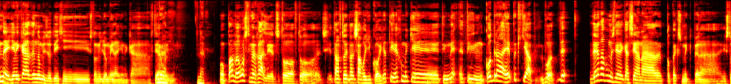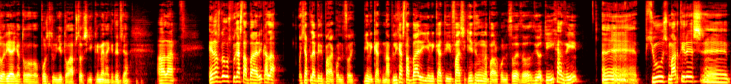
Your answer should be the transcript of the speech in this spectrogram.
Ναι, γενικά δεν νομίζω ότι έχει στον ηλιομήρα γενικά αυτή η ναι. αγωγή. Ναι. Ο, πάμε όμως στη μεγάλη έτσι, το, αυτό, έτσι, αυτό ήταν εισαγωγικό γιατί έχουμε και την, την κόντρα Epic και Apple λοιπόν δε, δεν θα πούμε στη διαδικασία να το παίξουμε εκεί πέρα ιστορία για το πώς λειτουργεί το App Store συγκεκριμένα και τέτοια αλλά ένας λόγος που είχα στα μπάρι καλά όχι απλά επειδή παρακολουθώ γενικά την Apple είχα στα μπάρι γενικά τη φάση και ήθελα να παρακολουθώ εδώ διότι είχα δει ε, ποιους μάρτυρες ε,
